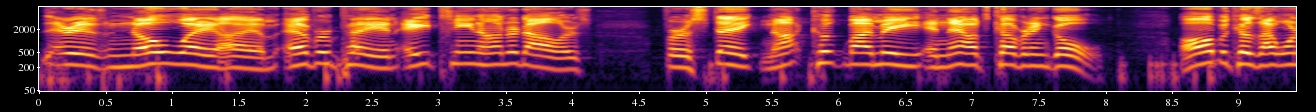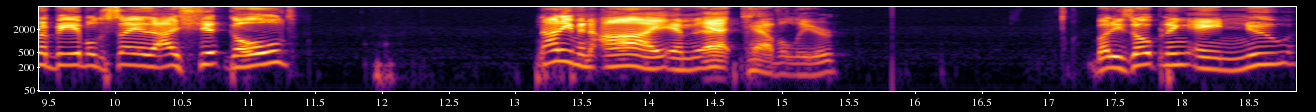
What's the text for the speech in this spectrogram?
There is no way I am ever paying $1,800 for a steak not cooked by me and now it's covered in gold. All because I want to be able to say that I shit gold? Not even I am that cavalier. But he's opening a new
